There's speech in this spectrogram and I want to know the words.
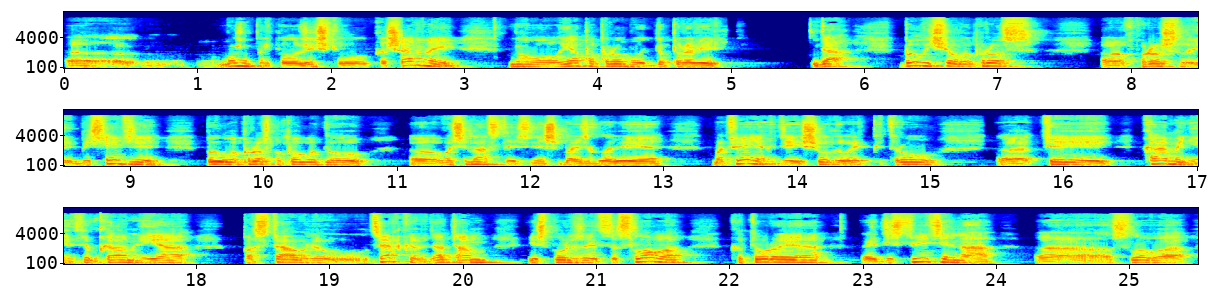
э, можно предположить, что кошерный, но я попробую допроверить. Да, был еще вопрос Э, в прошлой беседе был вопрос по поводу 18, э, если не ошибаюсь, главе Матфея, где еще говорит Петру, э, ты камень, этим камнем я поставлю церковь, да, там используется слово, которое действительно слово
